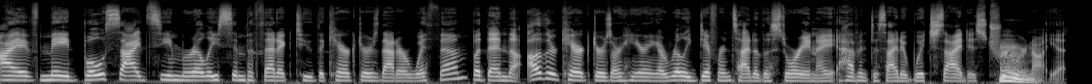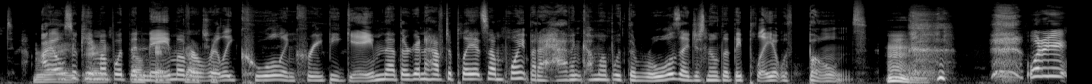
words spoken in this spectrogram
I've made both sides seem really sympathetic to the characters that are with them. But then the other characters are hearing a really different side of the story. And I haven't decided which side is true or Hmm. not yet. I also came right. up with the Okay, name of gotcha. a really cool and creepy game that they're going to have to play at some point, but I haven't come up with the rules. I just know that they play it with bones. Hmm. What are your,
